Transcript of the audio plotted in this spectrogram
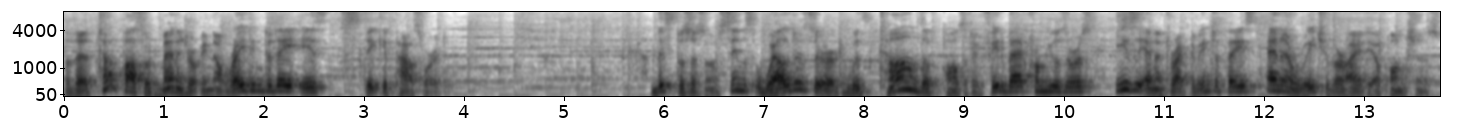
The top password manager in our rating today is Sticky Password. This position seems well-deserved with tons of positive feedback from users, easy and attractive interface, and a rich variety of functions.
